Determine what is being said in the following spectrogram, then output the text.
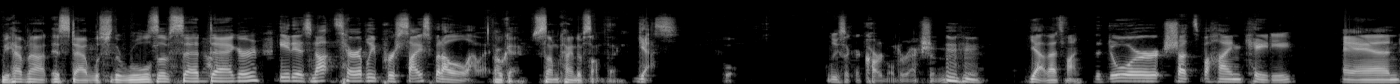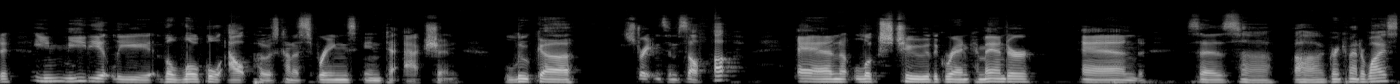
We have not established the rules of said dagger. it is not terribly precise, but I'll allow it. Okay, some kind of something. Yes. Cool. At least like a cardinal direction. Mm-hmm. Yeah, that's fine. The door shuts behind Katie, and immediately the local outpost kind of springs into action. Luca straightens himself up and looks to the Grand Commander and says, uh, uh, Grand Commander Wise,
